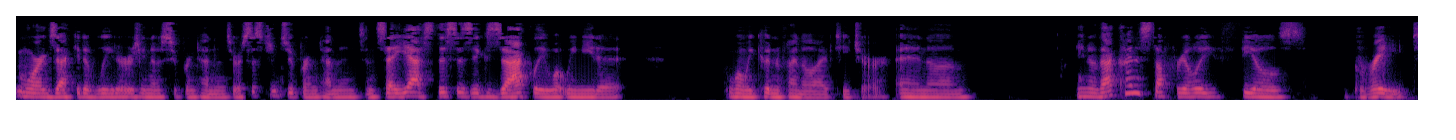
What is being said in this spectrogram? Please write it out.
more executive leaders, you know, superintendents or assistant superintendents and say, yes, this is exactly what we needed when we couldn't find a live teacher. And, um, you know, that kind of stuff really feels great.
